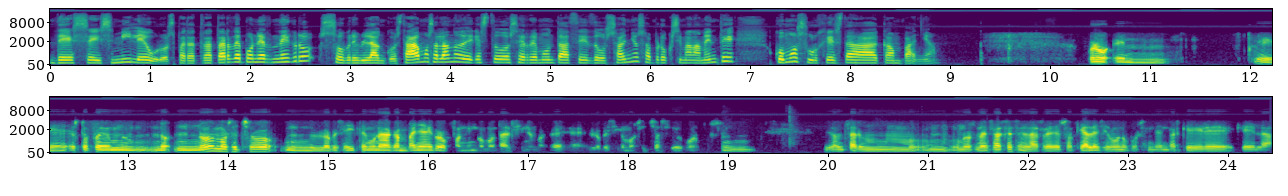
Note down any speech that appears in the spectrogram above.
de 6.000 euros para tratar de poner negro sobre blanco. Estábamos hablando de que esto se remonta hace dos años aproximadamente. ¿Cómo surge esta campaña? Bueno, eh, esto fue no, hemos hecho lo que se dice en una campaña de crowdfunding como tal, sino eh, lo que sí que hemos hecho ha sido bueno, pues un, lanzar unos mensajes en las redes sociales y bueno pues intentar que, la,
